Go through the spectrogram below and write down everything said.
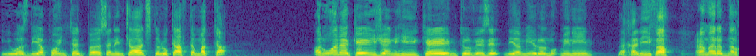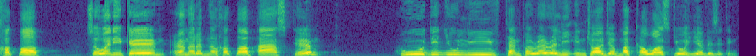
He was the appointed person in charge to look after Mecca. On one occasion, he came to visit the Amir al Mu'mineen, the Khalifa, Umar ibn al Khattab. So when he came, Umar ibn al Khattab asked him, Who did you leave temporarily in charge of Mecca whilst you're here visiting?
